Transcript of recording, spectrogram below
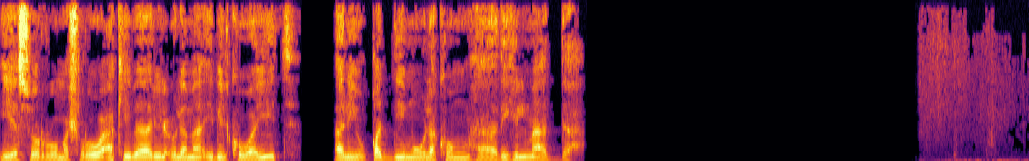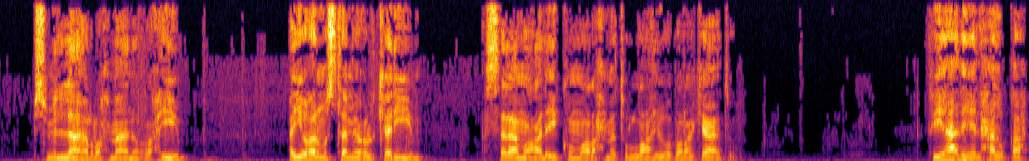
يسر مشروع كبار العلماء بالكويت أن يقدم لكم هذه المادة. بسم الله الرحمن الرحيم. أيها المستمع الكريم السلام عليكم ورحمة الله وبركاته. في هذه الحلقة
